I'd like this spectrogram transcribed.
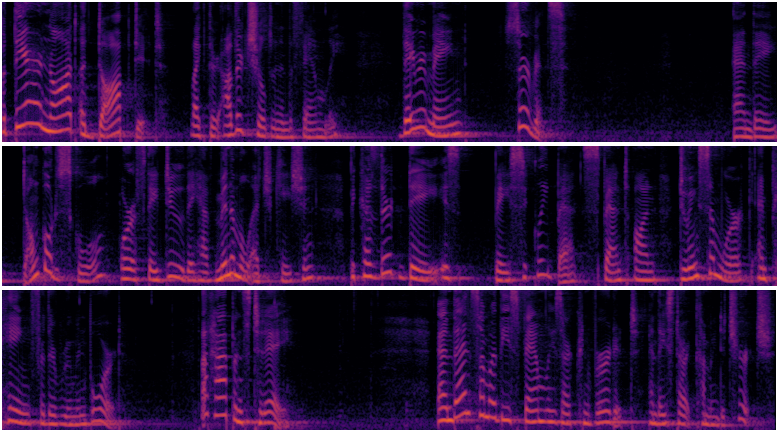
But they are not adopted like their other children in the family, they remain servants and they don't go to school, or if they do, they have minimal education because their day is basically spent on doing some work and paying for their room and board. That happens today. And then some of these families are converted and they start coming to church.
